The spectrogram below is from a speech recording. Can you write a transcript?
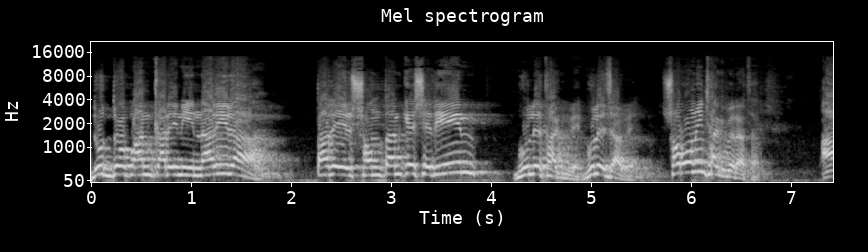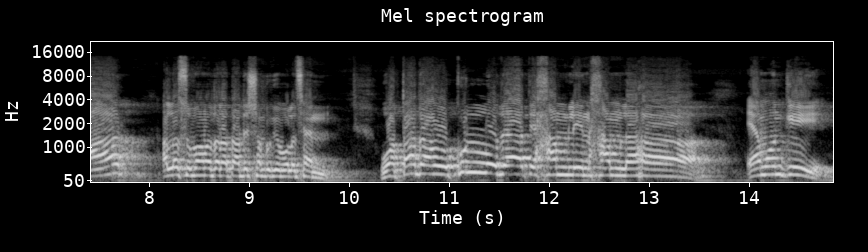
দুগ্ধ পানকারিনী নারীরা তাদের সন্তানকে সেদিন ভুলে থাকবে, ভুলে যাবে, স্মরণই থাকবে না তার। আর আল্লাহ ওয়া তাআলা তাদের সম্পর্কে বলেছেন, ওয়া তাদাউ কুল্লু যাতি হামলিন হামলাহা। এমনকি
